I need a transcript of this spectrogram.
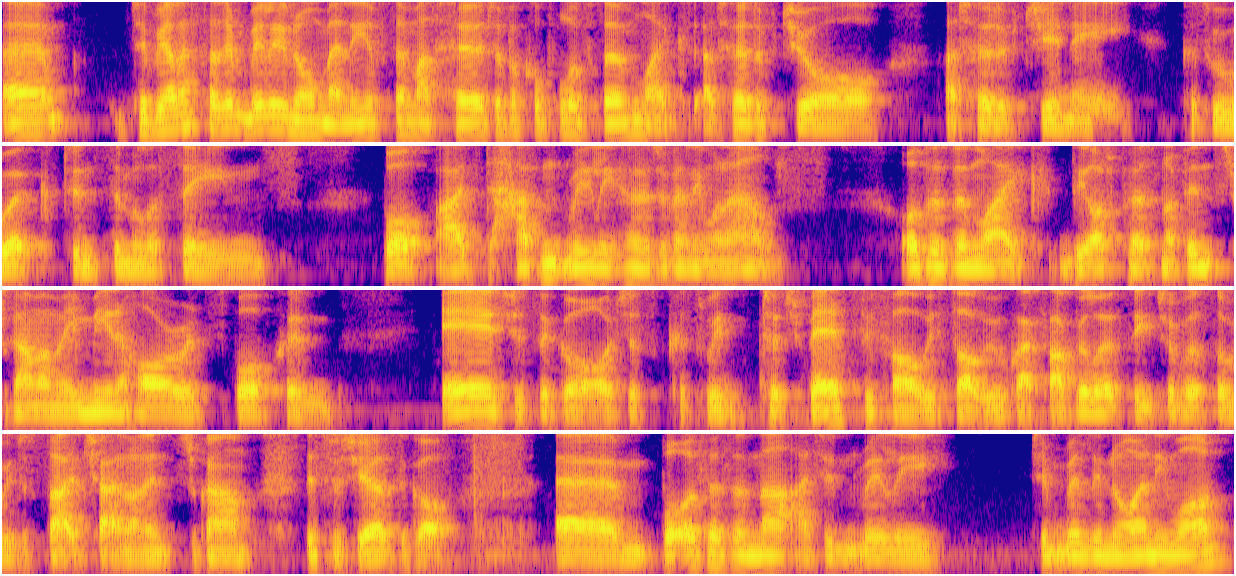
Um, to be honest, I didn't really know many of them. I'd heard of a couple of them. Like I'd heard of Joe, I'd heard of Ginny because we worked in similar scenes, but I hadn't really heard of anyone else other than like the odd person off Instagram. I mean, me and Hora had spoken ages ago just because we touched base before. We thought we were quite fabulous each other, so we just started chatting on Instagram. This was years ago. Um, but other than that, I didn't really didn't really know anyone.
